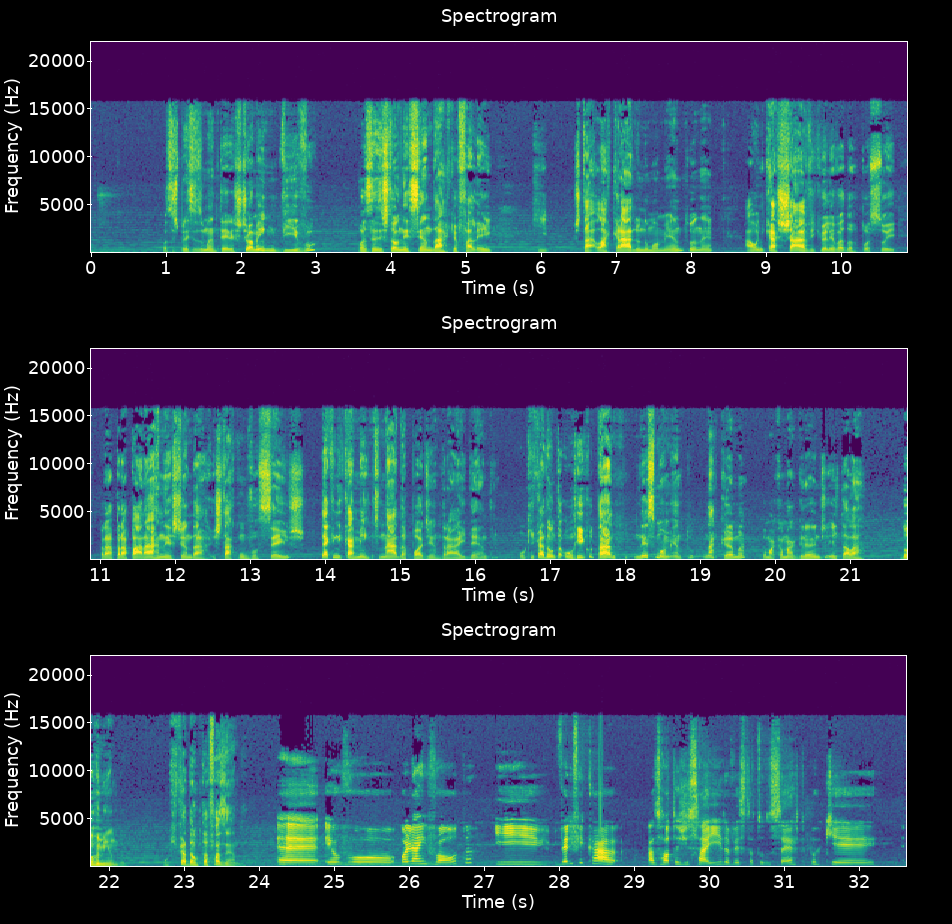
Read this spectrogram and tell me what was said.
Vocês precisam manter este homem vivo. Vocês estão nesse andar que eu falei, que está lacrado no momento, né? A única chave que o elevador possui para parar neste andar está com vocês. Tecnicamente nada pode entrar aí dentro. O que cada um tá, o rico tá nesse momento na cama, tem uma cama grande, ele tá lá dormindo. O que cada um tá fazendo? É, eu vou olhar em volta e verificar as rotas de saída, ver se tá tudo certo, porque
